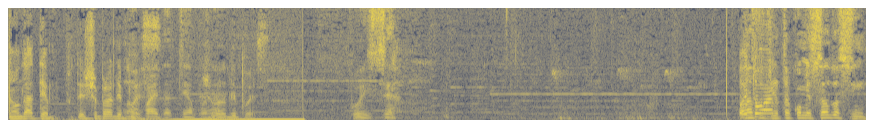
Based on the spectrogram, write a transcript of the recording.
não dá tempo. Deixa para depois. Não vai dar tempo, Deixa né? depois. Pois é. Mas o dia está começando assim.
